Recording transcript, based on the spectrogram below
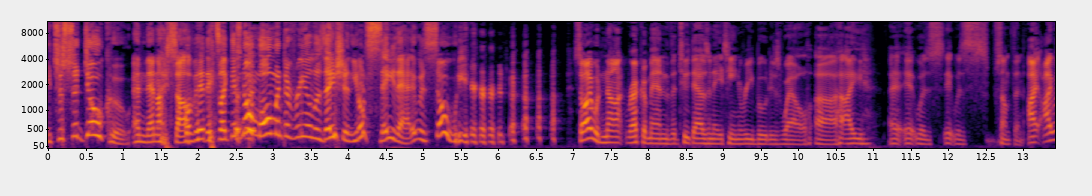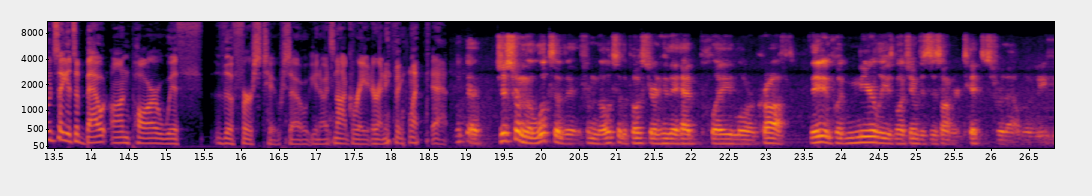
it's a Sudoku, and then I solve it. It's like there's no moment of realization. You don't say that. It was so weird. so I would not recommend the 2018 reboot as well. Uh, I- It was it was something. I I would say it's about on par with the first two. So you know, it's not great or anything like that. Okay. Just from the looks of it, from the looks of the poster and who they had play Lara Croft, they didn't put nearly as much emphasis on her tits for that movie.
